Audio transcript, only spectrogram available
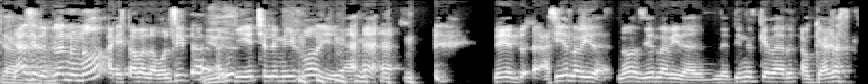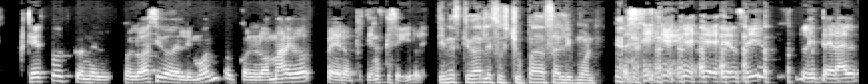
ya, si de plano no, ahí estaba la bolsita, aquí échele mi hijo y ya. así es la vida, ¿no? Así es la vida. Le tienes que dar, aunque hagas gestos con el con lo ácido del limón o con lo amargo, pero pues tienes que seguirle. Tienes que darle sus chupadas al limón. sí, literal.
